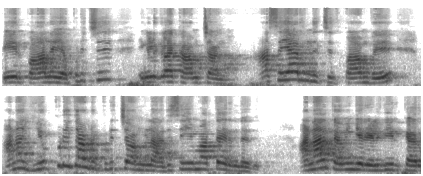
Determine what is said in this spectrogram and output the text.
பேர் பாலைய பிடிச்சு எங்களுக்கெல்லாம் காமிச்சாங்க. ஆசையா இருந்துச்சு பாம்பு. ஆனா எப்படிதான் அப்படி பிடிச்சாங்களோ அதிசயமா தான் இருந்தது. ஆனால் கவிஞர் எழுதியிருக்கார்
